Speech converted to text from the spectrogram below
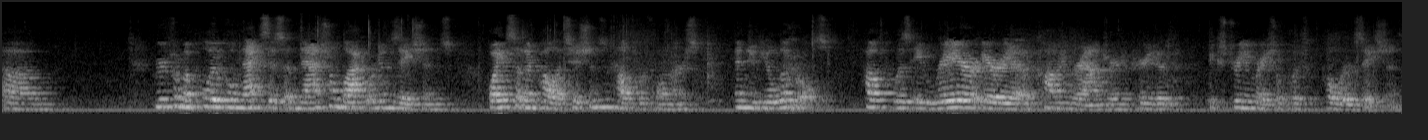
um, grew from a political nexus of national black organizations, white Southern politicians and health reformers, and New Deal liberals. Health was a rare area of common ground during a period of extreme racial polarization.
